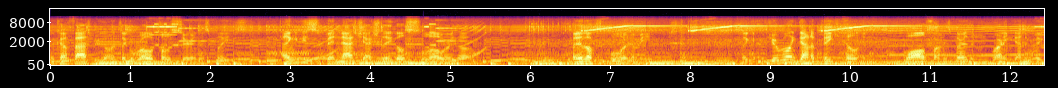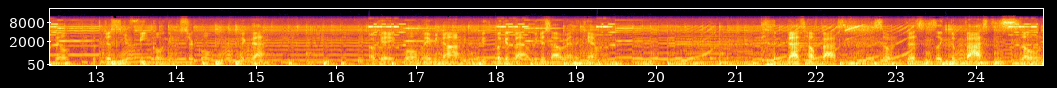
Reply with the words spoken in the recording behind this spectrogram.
Look how fast we're going. It's like a roller coaster in this place. I think if you spin dash, you actually go slower though. But it looks cooler to me. like, if you're rolling down a big hill in wall form, it's better than running down a big hill with just your feet going in a circle like that. Okay, well, maybe not. Look at that. We just outran the camera. That's how fast this zone. This is like the fastest zone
